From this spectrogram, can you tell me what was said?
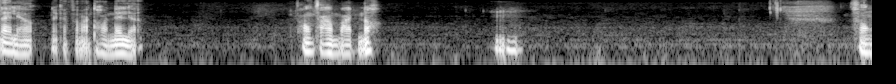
ได้แล้วนะครับ สามารถถอนได้แล้วทองฟาร์มบัตรเนาะสอง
